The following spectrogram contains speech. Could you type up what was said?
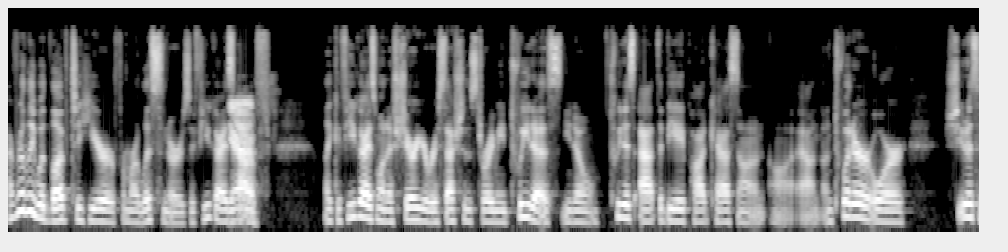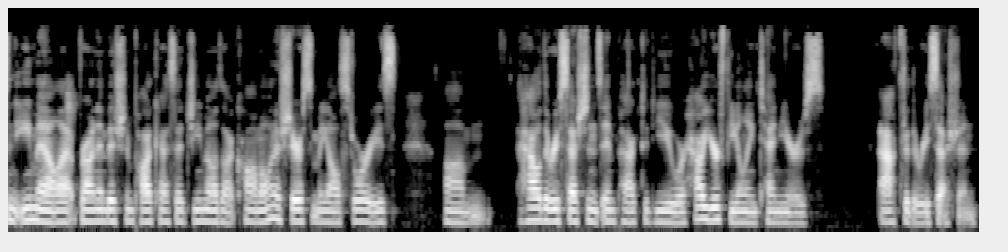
I really would love to hear from our listeners if you guys yes. have like if you guys want to share your recession story, I mean, tweet us, you know, tweet us at the BA podcast on, on, on Twitter or shoot us an email at brownambitionpodcast at gmail.com. I want to share some of y'all stories, um, how the recession's impacted you or how you're feeling 10 years after the recession.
